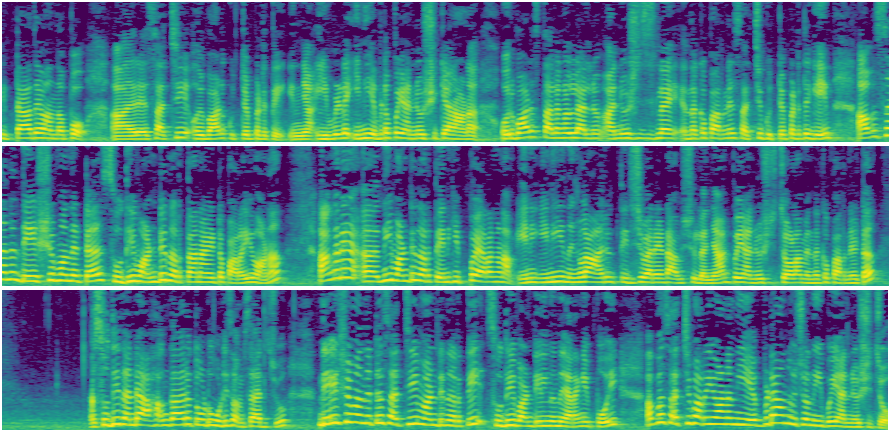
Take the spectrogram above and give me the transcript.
കിട്ടാതെ വന്നപ്പോൾ സച്ചി ഒരുപാട് കുറ്റപ്പെടുത്തി. ഇവിടെ ഇനി എവിടെ പോയി അന്വേഷിക്കാനാണ്? ഒരുപാട് സ്ഥലങ്ങളിൽ അന്വേഷിച്ചില്ല എന്നൊക്കെ പറഞ്ഞ് സച്ചി കുറ്റപ്പെടുത്തുകയും അവസാനം ദേഷ്യം വന്നിട്ട് സുധി വണ്ടി നിർത്താനായിട്ട് പറയുവാണ്. അങ്ങനെ നീ വണ്ടി നിർത്തി എനിക്ക് ഇപ്പോൾ ഇറങ്ങണം. ഇനി ഇനി നിങ്ങൾ ആരും തിരിച്ചു വരേണ്ട ആവശ്യമില്ല. ഞാൻ പോയി അന്വേഷിച്ചോളാം എന്നൊക്കെ പറഞ്ഞിട്ട് സുധി തന്റെ അഹങ്കാരത്തോടു കൂടി സംസാരിച്ചു. ദേഷ്യം വന്നിട്ട് സച്ചി വണ്ടി നിർത്തി സുധി വണ്ടിയിൽ നിന്ന് ഇറങ്ങിപ്പോയി. അപ്പൊ സച്ചി പറയുവാണ് നീ എവിടാന്ന് വെച്ചോ നീ പോയി അന്വേഷിച്ചോ?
